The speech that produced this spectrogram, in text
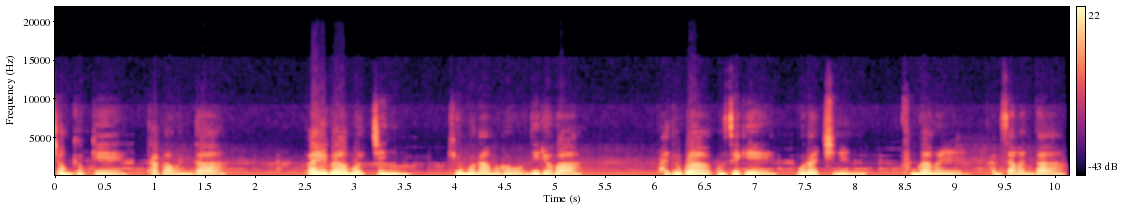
정겹게 다가온다. 바위가 멋진 규모나무로 내려가 파도가 거세게 몰아치는 풍광을 감상한다.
